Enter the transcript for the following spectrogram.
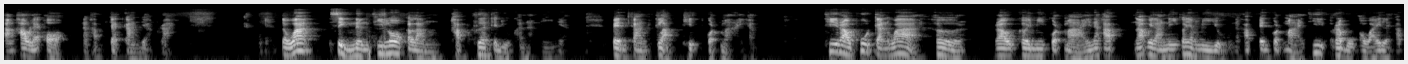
ทั้งเข้าและออกนะครับ จัดการอย่างไร แต่ว่าสิ่งหนึ่งที่โลกกำลังขับเคลื่อนกันอยู่ขณะนี้เนี่ยเป็นการกลับทิศกฎหมายครับ ที่เราพูดกันว่าเออเราเคยมีกฎหมายนะครับณเวลานี้ก็ยังมีอยู่นะครับ เป็นกฎหมายที่ระบุเอาไว้เลยครับ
